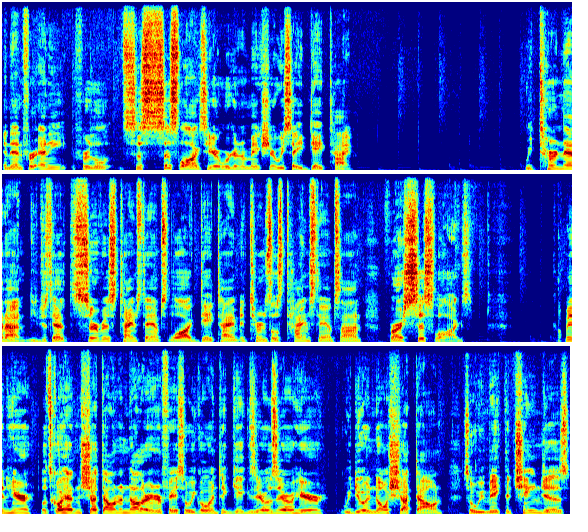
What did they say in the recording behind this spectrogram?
And then for any, for the sys, logs here, we're going to make sure we say date time. We turn that on. You just add service timestamps log date time. It turns those timestamps on for our syslogs come in here. Let's go ahead and shut down another interface. So we go into gig 00 here. We do a no shutdown. So we make the changes.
